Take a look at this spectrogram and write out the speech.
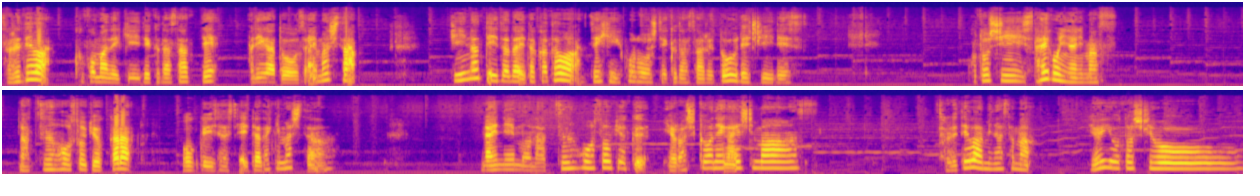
それでは、ここまで聞いてくださってありがとうございました。気になっていただいた方は、ぜひフォローしてくださると嬉しいです。今年最後になります。夏放送局からお送りさせていただきました。来年も夏放送局よろしくお願いします。それでは皆様、良いお年を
